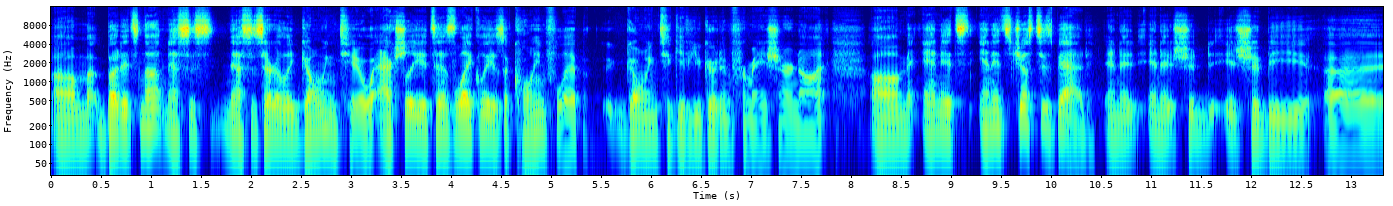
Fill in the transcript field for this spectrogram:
um, but it's not necess- necessarily going to. Actually, it's as likely as a coin flip going to give you good information or not, um, and it's and it's just as bad. And it and it should it should be uh,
